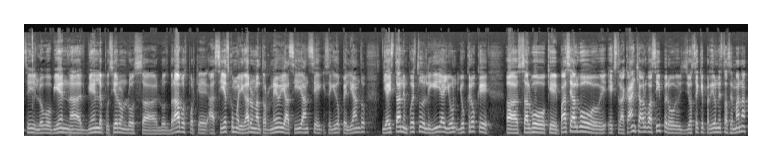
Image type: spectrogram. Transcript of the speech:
Sí, luego bien, ah, bien le pusieron los, ah, los bravos porque así es como llegaron al torneo y así han se- seguido peleando y ahí están en puesto de liguilla. Yo, yo creo que ah, salvo que pase algo extra cancha, algo así, pero yo sé que perdieron esta semana.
